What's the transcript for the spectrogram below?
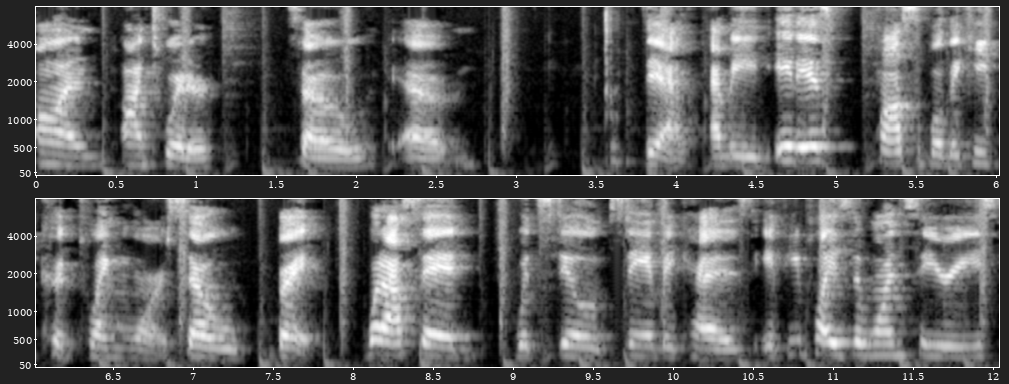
on on Twitter. So um, yeah, I mean, it is possible that he could play more. So, but what I said would still stand because if he plays the one series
